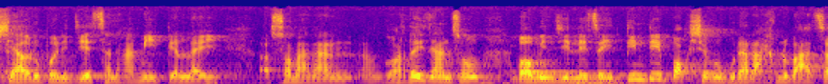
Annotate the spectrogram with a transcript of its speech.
समस्याहरू पनि जे छन् हामी त्यसलाई समाधान गर्दै जान्छौँ। बबिनजीले चाहिँ तिनटै पक्षको कुरा राख्नु भएको छ।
